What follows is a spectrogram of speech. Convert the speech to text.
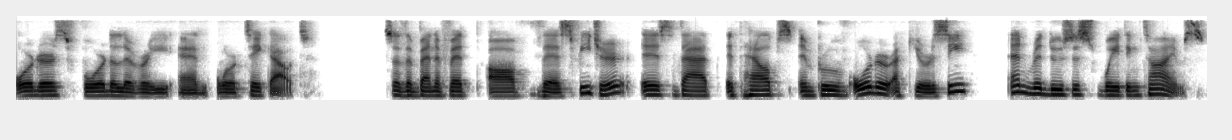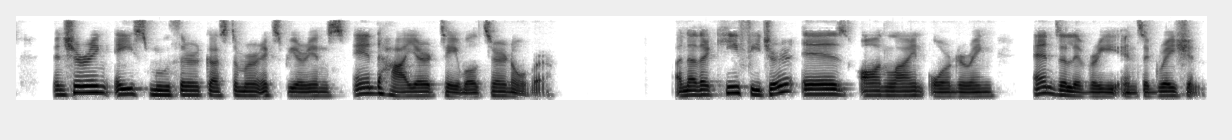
orders for delivery and or takeout. So the benefit of this feature is that it helps improve order accuracy and reduces waiting times, ensuring a smoother customer experience and higher table turnover. Another key feature is online ordering and delivery integration.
